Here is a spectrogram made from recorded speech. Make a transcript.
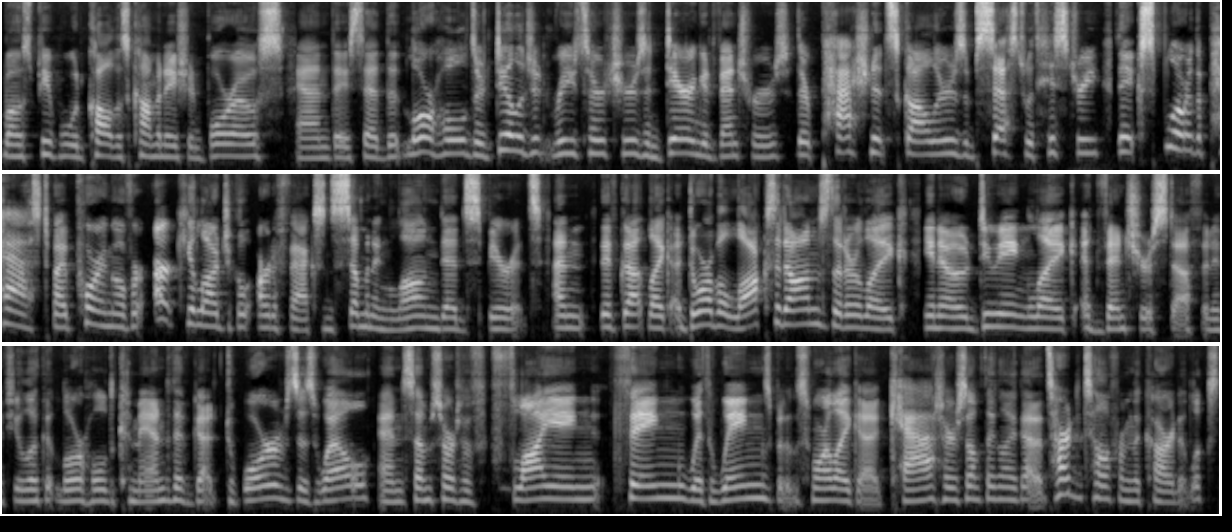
most people would call this combination Boros. And they said that Loreholds are diligent researchers and daring adventurers. They're passionate scholars obsessed with history. They explore the past by poring over archaeological artifacts and summoning long dead spirits. And they've got like adorable Loxodons that are like, you know, doing like adventure stuff. And if you look at Lorehold Command, they've got dwarves as well and some sort of flying thing with wings, but it's more like a cat or something like that. It's hard to tell from the card. It looks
